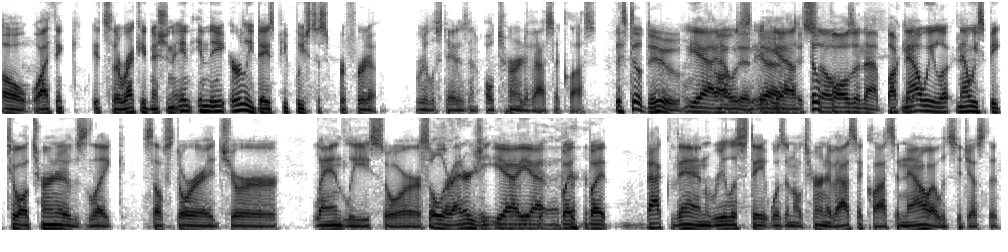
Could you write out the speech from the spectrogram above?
Oh, well, I think it's the recognition. In, in the early days, people used to refer to real estate as an alternative asset class. They still do. Yeah, I know, often. it's- yeah, It still so falls in that bucket. Now we look. Now we speak to alternatives like self storage or land lease or Solar energy. yeah, like, yeah. uh, but but back then, real estate was an alternative asset class, and now I would suggest that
